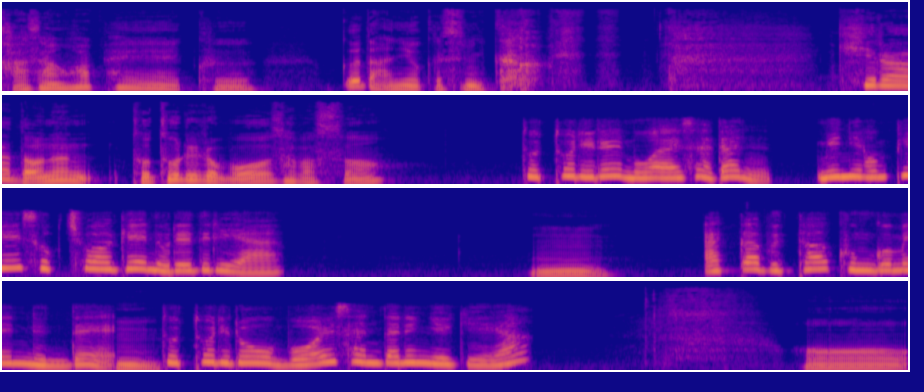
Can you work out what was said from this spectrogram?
가상화폐의 그 끝 아니었겠습니까? 키라 너는 도토리로 뭐 사봤어? 도토리를 모아 사던 미니홈피 속추억의 노래들이야. 음. 아까부터 궁금했는데 음. 도토리로 뭘 산다는 얘기야? 어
